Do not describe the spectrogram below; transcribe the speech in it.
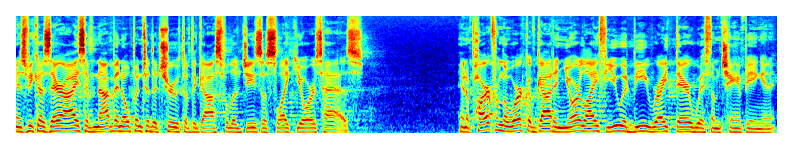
And it's because their eyes have not been open to the truth of the gospel of Jesus like yours has. And apart from the work of God in your life, you would be right there with them, championing in it.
